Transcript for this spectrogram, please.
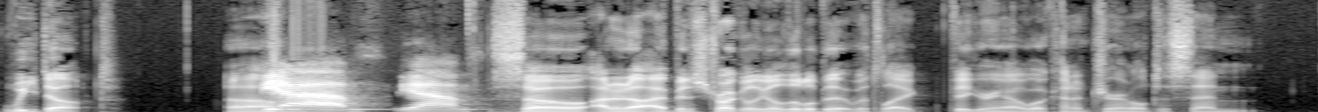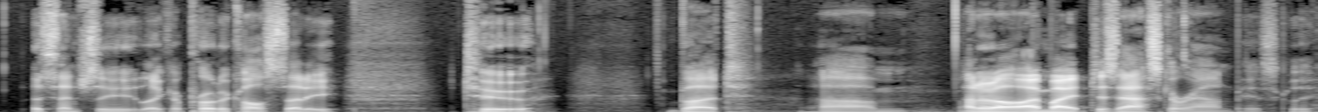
we don't um, yeah, yeah. So I don't know. I've been struggling a little bit with like figuring out what kind of journal to send, essentially like a protocol study too. but um, I don't know. I might just ask around, basically.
